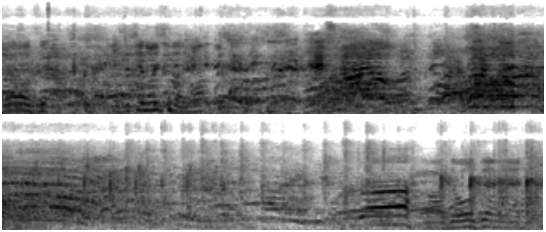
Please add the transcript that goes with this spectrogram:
上手味気のいくだうまあ上手やね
